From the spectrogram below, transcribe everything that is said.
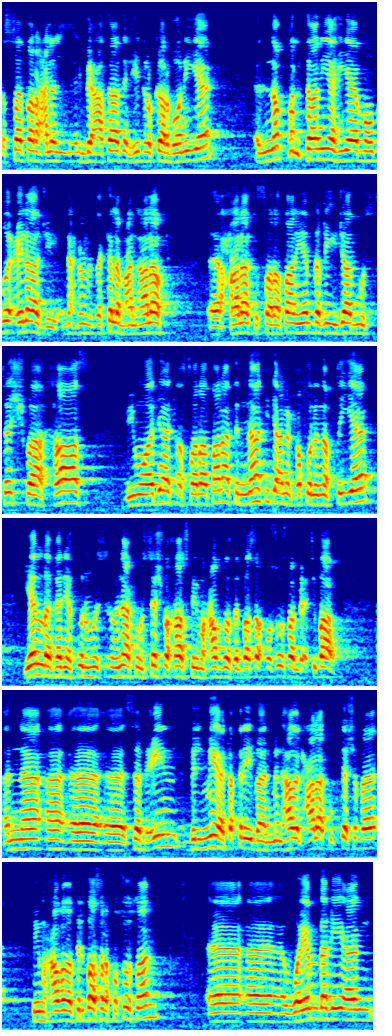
السيطرة على الانبعاثات الهيدروكربونية. النقطة الثانية هي موضوع علاجي، نحن نتكلم عن آلاف حالات السرطان. ينبغي إيجاد مستشفى خاص بمواجهة السرطانات الناتجة عن الحقول النفطية، ينبغي أن يكون هناك مستشفى خاص في محافظة البصرة خصوصا باعتبار أن 70% آه، آه، تقريبا من هذه الحالات مكتشفة في محافظة البصرة خصوصا وينبغي أن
